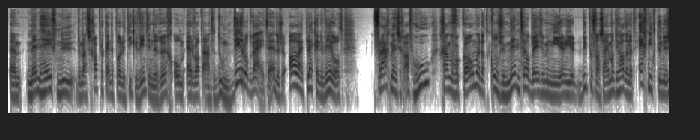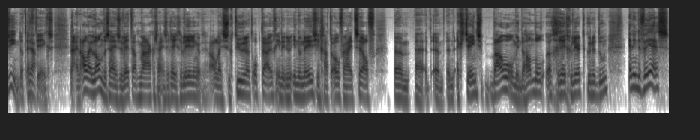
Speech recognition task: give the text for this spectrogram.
um, men heeft nu de maatschappelijke en de politieke wind in de rug om er wat aan te doen. Wereldwijd. Hè? Dus allerlei plekken in de wereld vraagt men zich af hoe gaan we voorkomen dat consumenten op deze manier hier dupe van zijn. Want die hadden het echt niet kunnen zien, dat FTX. Ja. Nou, in allerlei landen zijn ze wet aan het maken, zijn ze reguleringen, allerlei structuren aan het optuigen. In Indonesië gaat de overheid zelf um, uh, een exchange bouwen om in de handel uh, gereguleerd te kunnen doen. En in de VS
